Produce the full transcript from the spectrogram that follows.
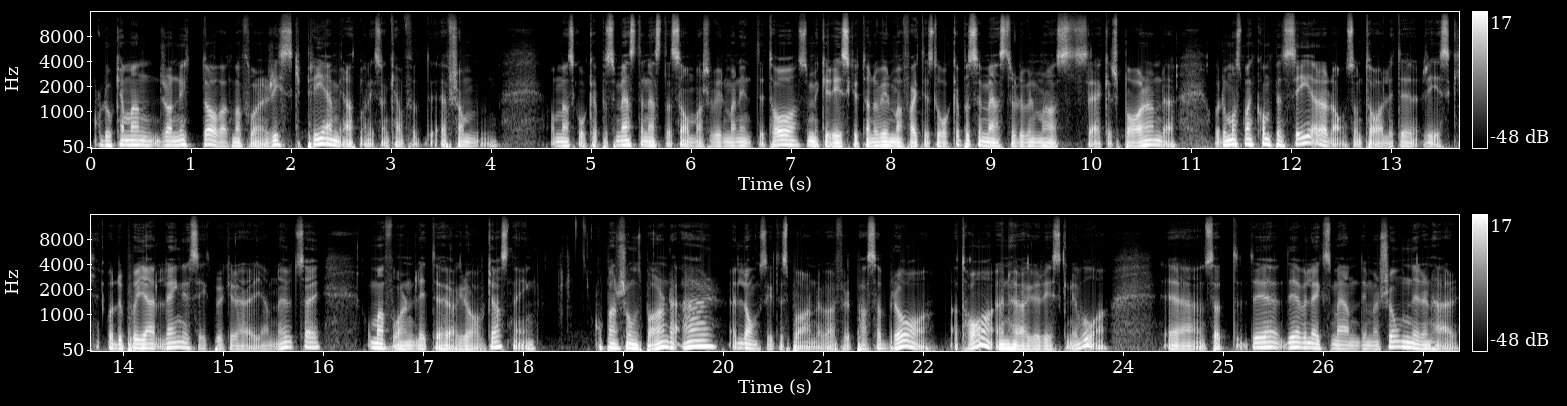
Och då kan man dra nytta av att man får en riskpremie, att man liksom kan få, eftersom om man ska åka på semester nästa sommar så vill man inte ta så mycket risk utan då vill man faktiskt åka på semester och då vill man ha säkert sparande. Och då måste man kompensera de som tar lite risk. Och då på längre sikt brukar det här jämna ut sig och man får en lite högre avkastning. Och pensionssparande är ett långsiktigt sparande varför det passar bra att ha en högre risknivå. Eh, så att det, det är väl liksom en dimension i den här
